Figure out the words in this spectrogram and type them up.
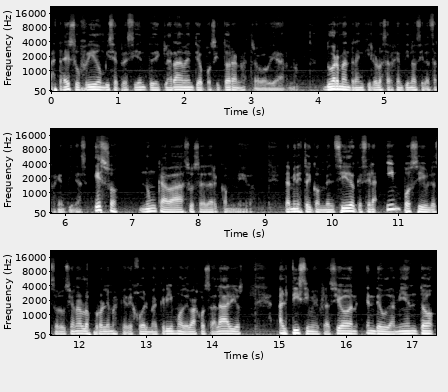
Hasta he sufrido un vicepresidente declaradamente opositor a nuestro gobierno. Duerman tranquilos los argentinos y las argentinas. Eso nunca va a suceder conmigo. También estoy convencido que será imposible solucionar los problemas que dejó el macrismo de bajos salarios, altísima inflación, endeudamiento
